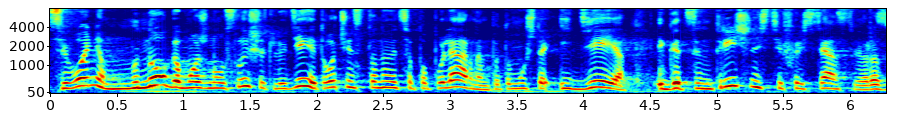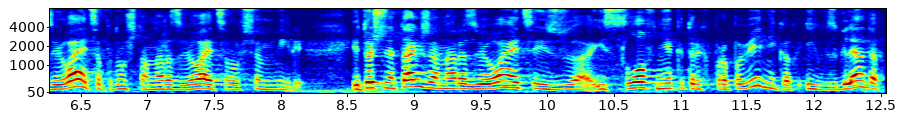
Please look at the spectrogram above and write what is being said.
Сегодня много можно услышать людей, это очень становится популярным, потому что идея эгоцентричности в христианстве развивается, потому что она развивается во всем мире. И точно так же она развивается из, из слов некоторых проповедников, их взглядов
